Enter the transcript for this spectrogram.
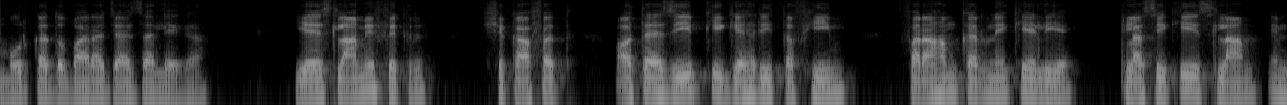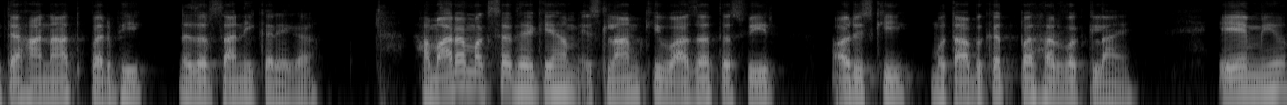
अमूर का दोबारा जायज़ा लेगा। यह इस्लामी फ़िक्र, शिकाफत और तहजीब की गहरी तफहीम फराहम करने के लिए क्लासिकी इस्लाम इम्तहानात पर भी नज़रसानी करेगा। हमारा मकसद है कि हम इस्लाम की वाज़ा तस्वीर और इसकी मुताबिकत पर हर वक्त लाएँ। ए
